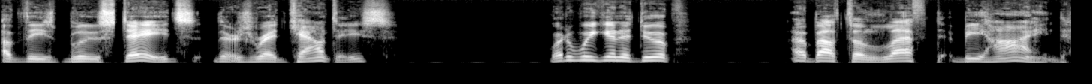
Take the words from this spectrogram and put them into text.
of these blue states. There's red counties. What are we going to do about the left behind?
